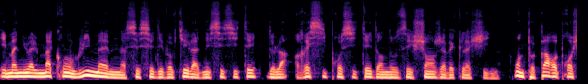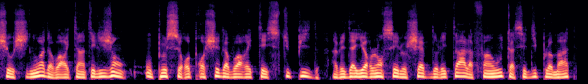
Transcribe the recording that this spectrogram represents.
Emmanuel Macron lui-même n'a cessé d'évoquer la nécessité de la réciprocité dans nos échanges avec la Chine. On ne peut pas reprocher aux Chinois d'avoir été intelligents. On peut se reprocher d'avoir été stupides, avait d'ailleurs lancé le chef de l'État à la fin août à ses diplomates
